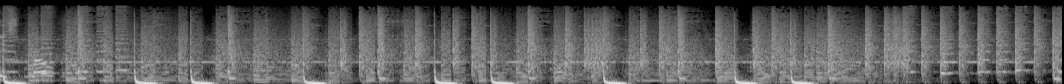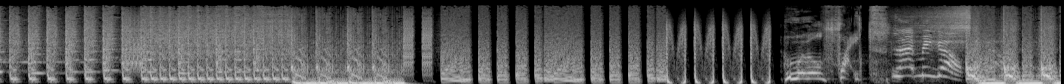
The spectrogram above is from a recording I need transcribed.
this, bro. We'll fight. Let me go.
